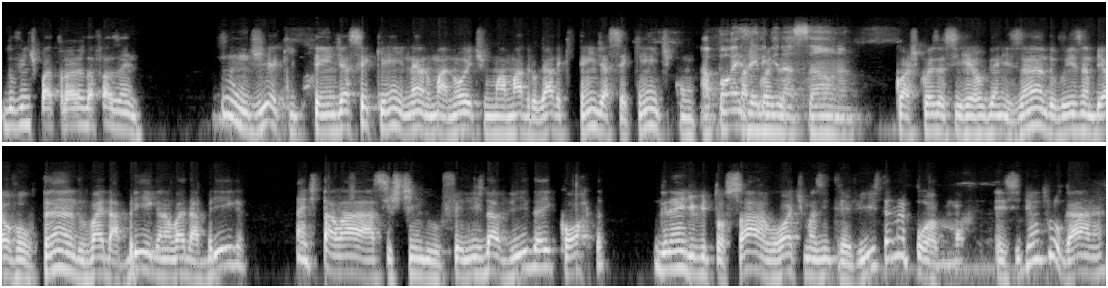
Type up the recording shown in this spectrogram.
do 24 Horas da Fazenda. Num dia que tende a ser quente, né? numa noite, uma madrugada que tende a ser quente. Com, Após com a eliminação, coisas, né? Com as coisas se reorganizando, Luiz Ambiel voltando, vai dar briga, não vai dar briga. A gente está lá assistindo Feliz da Vida e corta grande Vitor Sarro, ótimas entrevistas, mas, pô, exibe em outro lugar, né?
